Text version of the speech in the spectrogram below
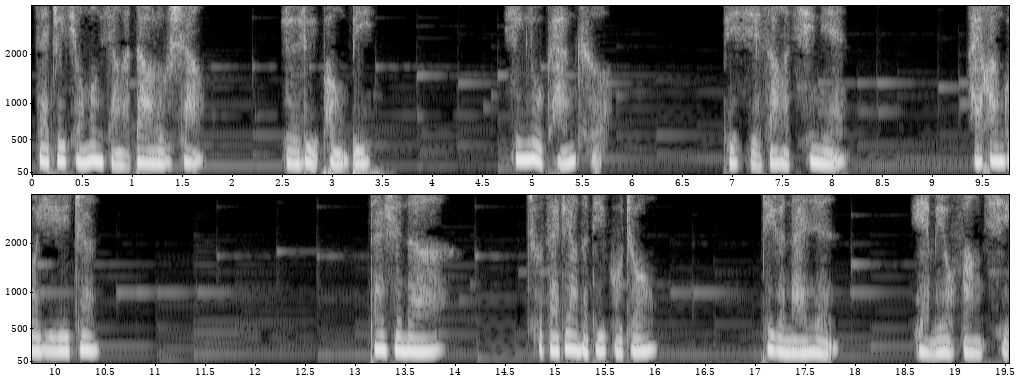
在追求梦想的道路上屡屡碰壁，心路坎坷，被雪葬了七年，还患过抑郁症。但是呢，处在这样的低谷中，这个男人也没有放弃，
